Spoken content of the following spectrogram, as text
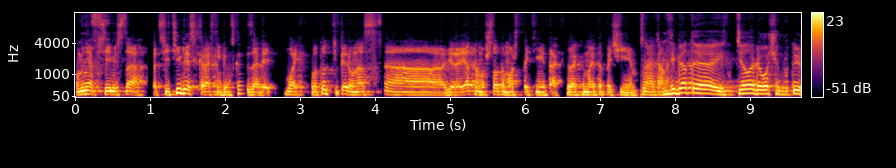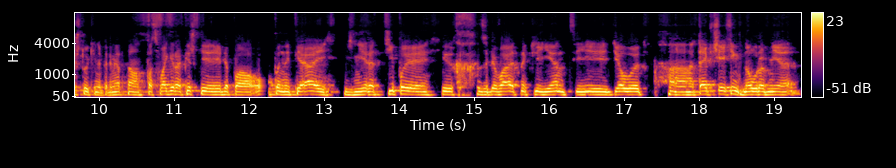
у меня все места подсветились красненьким, сказали, ой, вот тут теперь у нас, э, вероятно, что-то может пойти не так. Давай-ка мы это починим. Знаю, там ребята делали очень крутые штуки. Например, там по Swagger API или по OpenAPI генерят типы, их забивают на клиент и делают э, type-checking на уровне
